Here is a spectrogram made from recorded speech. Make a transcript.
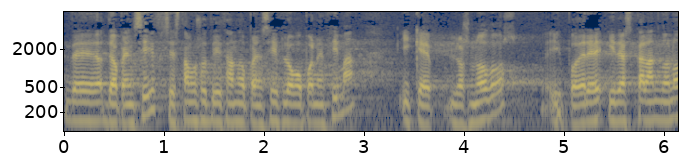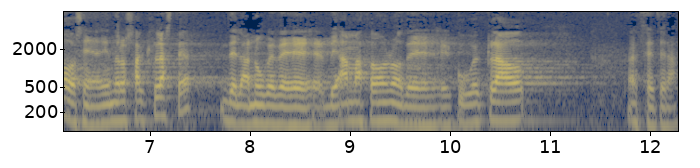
de, OpenShift, si estamos utilizando OpenShift luego por encima, y que los nodos, y poder ir escalando nodos y añadiéndolos al clúster de la nube de, Amazon o de Google Cloud, etcétera.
